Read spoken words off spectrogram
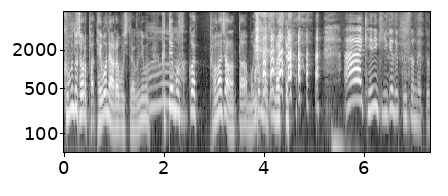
그분도 저를 바- 대본에 알아보시더라고요. 아. 그때 모습과 변하지 않았다. 뭐 이런 말씀을 하시더라고요. 아 괜히 길게 듣고 있었네 또.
